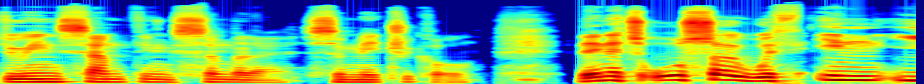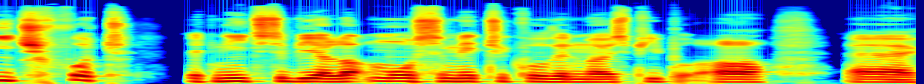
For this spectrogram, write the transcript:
doing something similar, symmetrical. Then it's also within each foot it needs to be a lot more symmetrical than most people are, uh,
